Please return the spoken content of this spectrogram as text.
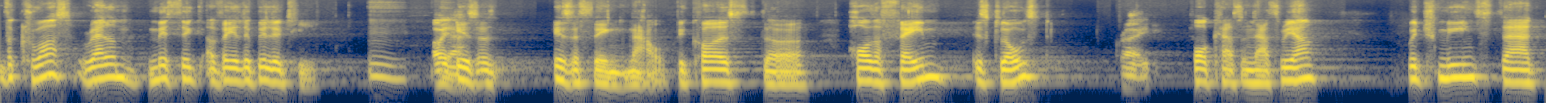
the cross realm mythic availability Oh yeah. is a is a thing now because the Hall of Fame is closed right. for Castle Nathria, which means that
